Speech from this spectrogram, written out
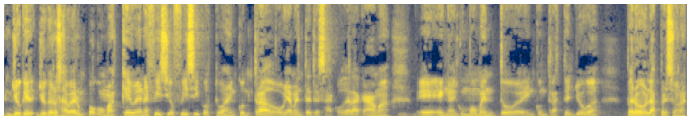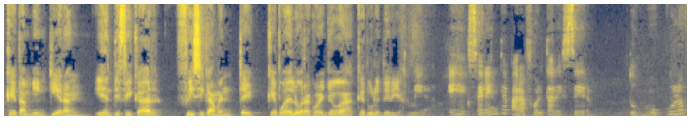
yo, yo quiero saber un poco más qué beneficios físicos tú has encontrado. Obviamente te sacó de la cama, eh, en algún momento encontraste el yoga, pero las personas que también quieran identificar físicamente qué pueden lograr con el yoga, ¿qué tú les dirías? Mira, es excelente para fortalecer tus músculos,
